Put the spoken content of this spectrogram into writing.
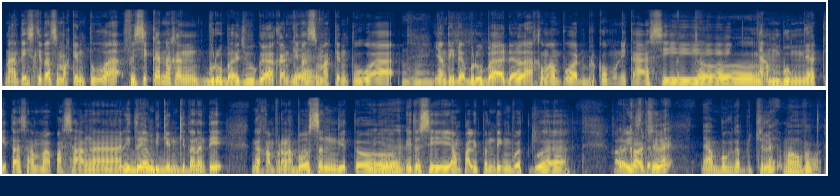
nanti kita semakin tua, fisik kan akan berubah juga kan kita Iya. semakin tua. Yang tidak berubah adalah kemampuan berkomunikasi, Betul. nyambungnya kita sama pasangan. Itu yang bikin kita nanti nggak akan pernah bosen gitu. Iya. Itu sih yang paling penting buat gue. Kalau istri, jelek nyambung tapi jelek mau bapak?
